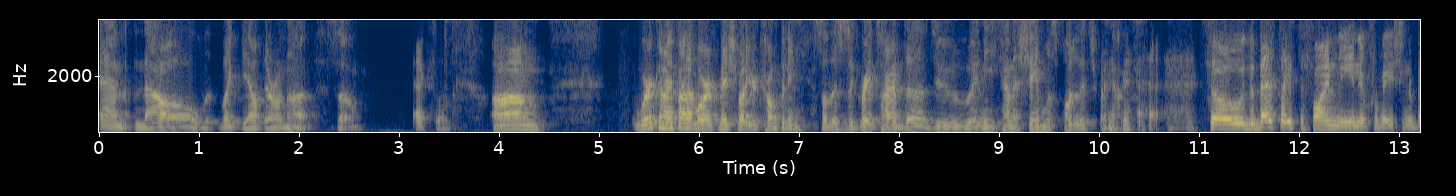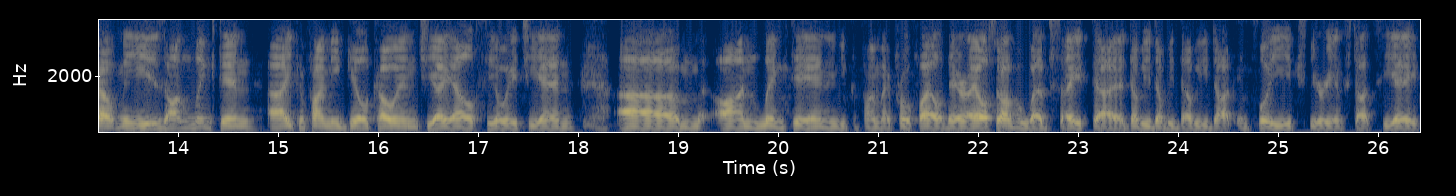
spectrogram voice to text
and now I'll like be out there on the hunt. So excellent. Um, where can I find out more information about your company? So this is a great time to do any kind of shameless plug that you might have. so the best place to find me and information about me is on LinkedIn. Uh, you can find me Gil Cohen, G-I-L-C-O-H-E-N, um, on LinkedIn, and you can find my profile there. I also have a website, uh, www.employeeexperience.ca,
